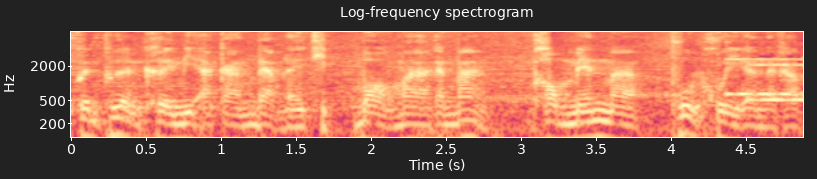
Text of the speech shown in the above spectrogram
เพื่อนๆเคยมีอาการแบบไหนที่บอกมากันบ้าง คอมเมนต์มาพูดคุยกันนะครับ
